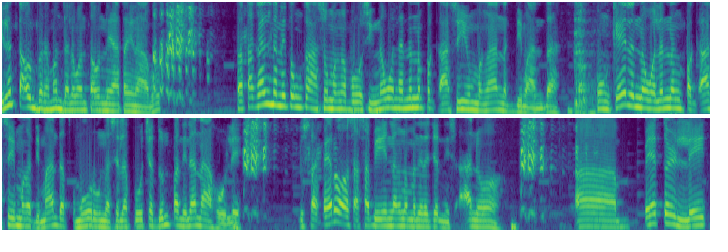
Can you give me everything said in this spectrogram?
ilang taon ba naman? Dalawang taon na yata inabot. Tatagal na nitong kaso mga bossing na wala na ng pag-asa yung mga nagdemanda. Kung kailan nawalan ng pag-asa yung mga demanda at umurong na sila putya, dun pa nila nahuli. Gusto, pero sasabihin lang naman nila dyan is ano, ah, better late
